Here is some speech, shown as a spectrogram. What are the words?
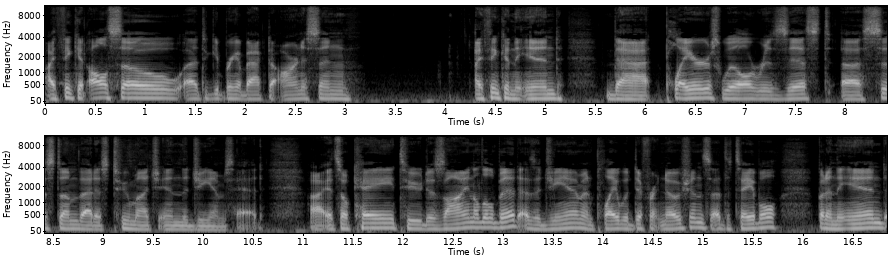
I think it also, uh, to get, bring it back to Arneson, I think in the end, that players will resist a system that is too much in the GM's head. Uh, it's okay to design a little bit as a GM and play with different notions at the table, but in the end,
